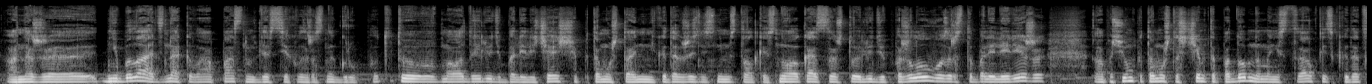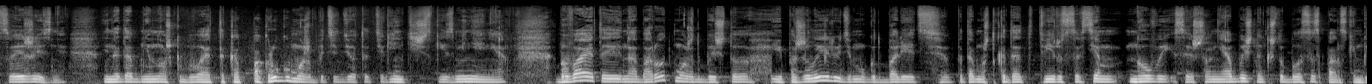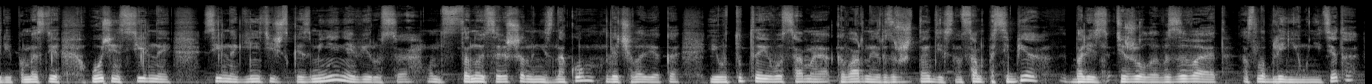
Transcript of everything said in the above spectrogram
она же не была одинаково опасна для всех возрастных групп. Вот это молодые люди болели чаще, потому что они никогда в жизни с ними сталкивались. Но оказывается, что люди пожилого возраста болели реже. А почему? Потому что с чем-то подобным они сталкивались когда-то в своей жизни. Иногда немножко бывает так по кругу, может быть, идет эти генетические изменения. Бывает и наоборот, может быть, что и пожилые люди могут болеть, потому что когда этот вирус совсем новый, совершенно необычный, что было с испанским гриппом. Если очень сильный, сильно генетический генетическое изменение вируса, он становится совершенно незнаком для человека. И вот тут его самое коварное и разрушительное действие. Но сам по себе болезнь тяжелая вызывает ослабление иммунитета,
